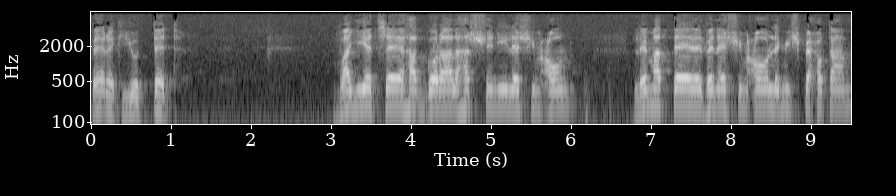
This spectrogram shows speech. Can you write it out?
פרק י"ט ויצא הגורל השני לשמעון, למטה בני שמעון למשפחותם,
